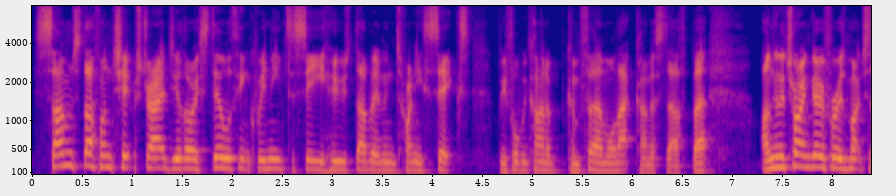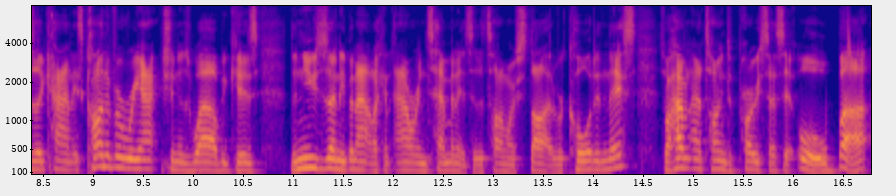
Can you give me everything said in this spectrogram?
some stuff on chip strategy, although I still think we need to see who's doubling in 26 before we kind of confirm all that kind of stuff. But I'm going to try and go for as much as I can. It's kind of a reaction as well because the news has only been out like an hour and 10 minutes at the time I started recording this. So I haven't had time to process it all, but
